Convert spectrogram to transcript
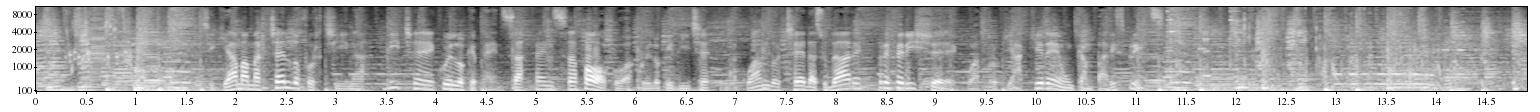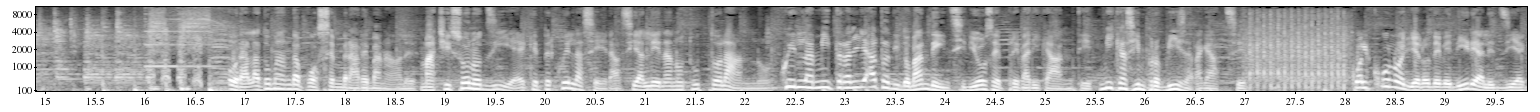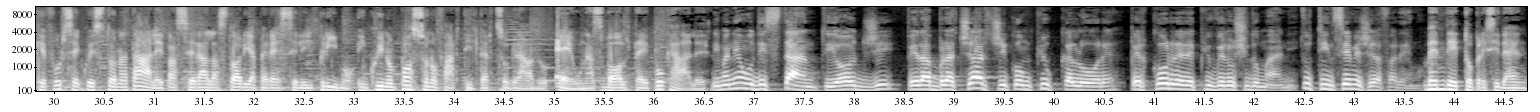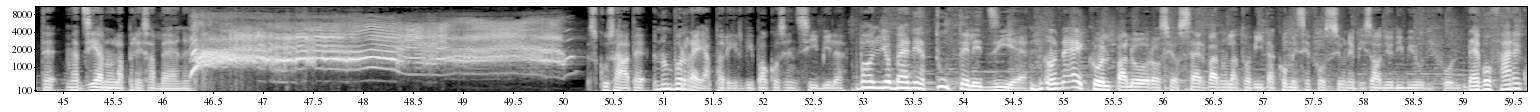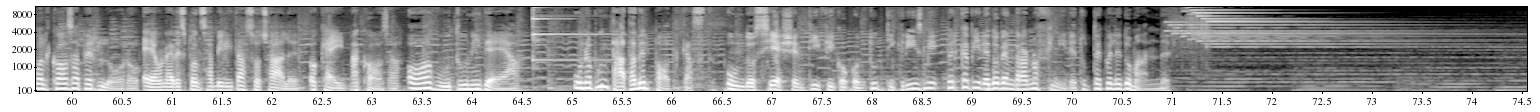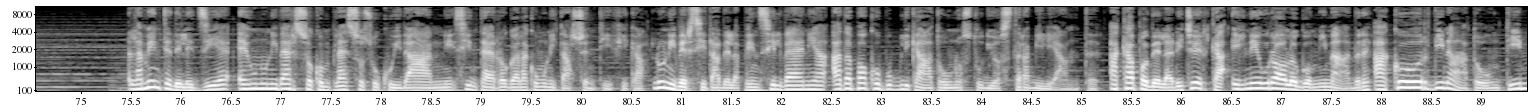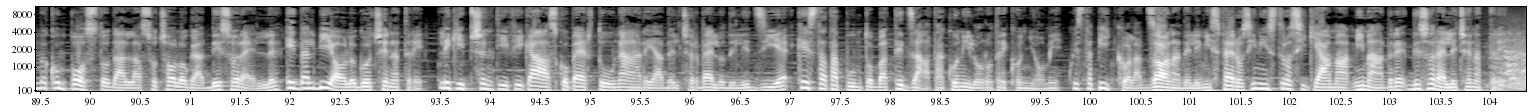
Si chiama Marcello Forcina, dice quello che pensa, pensa poco a quello che dice, ma quando c'è da sudare preferisce quattro chiacchiere e un Campari Spritz. Ora la domanda può sembrare banale, ma ci sono zie che per quella sera si allenano tutto l'anno. Quella mitragliata di domande insidiose e prevaricanti mica si improvvisa, ragazzi. Qualcuno glielo deve dire alle zie che forse questo Natale passerà alla storia per essere il primo in cui non possono farti il terzo grado. È una svolta epocale. Rimaniamo distanti oggi per abbracciarci con più calore, per correre più veloci domani. Tutti insieme ce la faremo. Ben detto, presidente, ma zia non l'ha presa bene. Scusate, non vorrei apparirvi poco sensibile. Voglio bene a tutte le zie. Non è colpa loro se osservano la tua vita come se fosse un episodio di Beautiful. Devo fare qualcosa per loro. È una responsabilità sociale. Ok, ma cosa? Ho avuto un'idea. Una puntata del podcast. Un dossier scientifico con tutti i crismi per capire dove andranno a finire tutte quelle domande. La mente delle zie è un universo complesso su cui da anni si interroga la comunità scientifica. L'Università della Pennsylvania ha da poco pubblicato uno studio strabiliante. A capo della ricerca il neurologo Mi Madre ha coordinato un team composto dalla sociologa De Sorelle e dal biologo Cenatré. L'equipe scientifica ha scoperto un'area del cervello delle zie che è stata appunto battezzata con i loro tre cognomi. Questa piccola zona dell'emisfero sinistro si chiama Mi Madre De Sorelle Cenatré.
